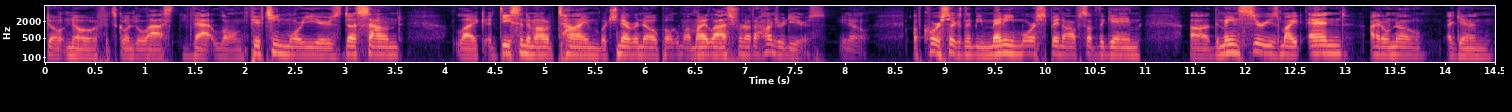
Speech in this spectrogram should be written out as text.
don't know if it's going to last that long. 15 more years does sound like a decent amount of time, but you never know. Pokemon might last for another hundred years. You know, of course, there's going to be many more spin offs of the game. Uh, the main series might end. I don't know. Again,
